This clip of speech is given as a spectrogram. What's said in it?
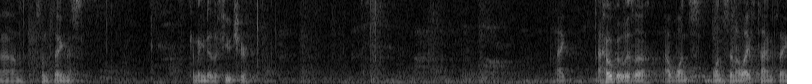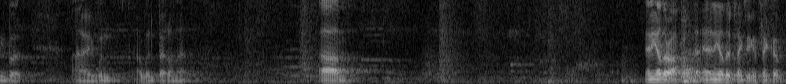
um, some things coming into the future. I, I hope it was a, a once, once in a lifetime thing, but I wouldn't, I wouldn't bet on that. Um, any other op, any other things you can think of?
